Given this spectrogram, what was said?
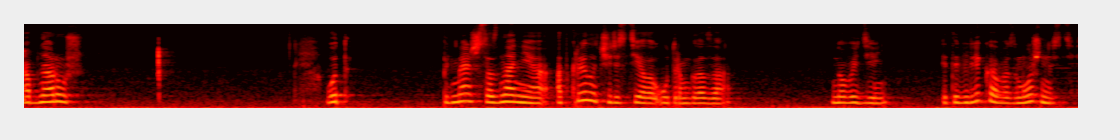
Обнаружь. Вот, понимаешь, сознание открыло через тело утром глаза. Новый день. Это великая возможность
